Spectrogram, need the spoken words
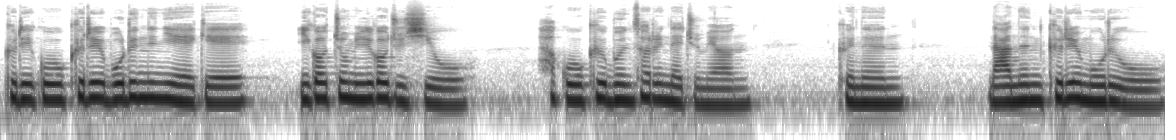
그리고 그를 모르는 이에게 이것 좀 읽어주시오 하고 그 문서를 내주면 그는 나는 그를 모르오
